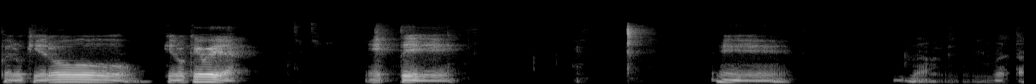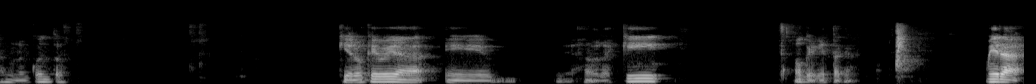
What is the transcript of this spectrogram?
pero quiero, quiero que vea, este, eh, ¿dónde está? No lo encuentro. Quiero que vea, eh, ahora aquí, ok, está acá. Mira,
